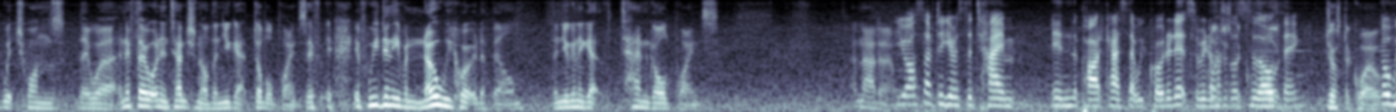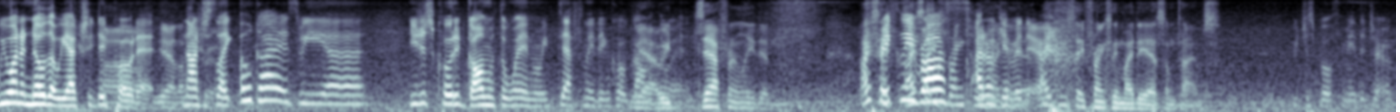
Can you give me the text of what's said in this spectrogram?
which ones they were. And if they were unintentional, then you get double points. If if we didn't even know we quoted a film, then you're gonna get ten gold points. And I don't know. you also have to give us the time in the podcast that we quoted it, so we don't have to listen to the whole thing. Just the quote. But we want to know that we actually did Oh, quote it, yeah, that's not just like, oh guys, we uh, you just quoted "Gone with the Wind" when we definitely didn't quote "Gone yeah, with we the Wind." Yeah, we definitely didn't. I say, Frankly, I say Ross, frankly, I don't give a dear. dear. I do say frankly, my dear, sometimes. we just both made the joke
